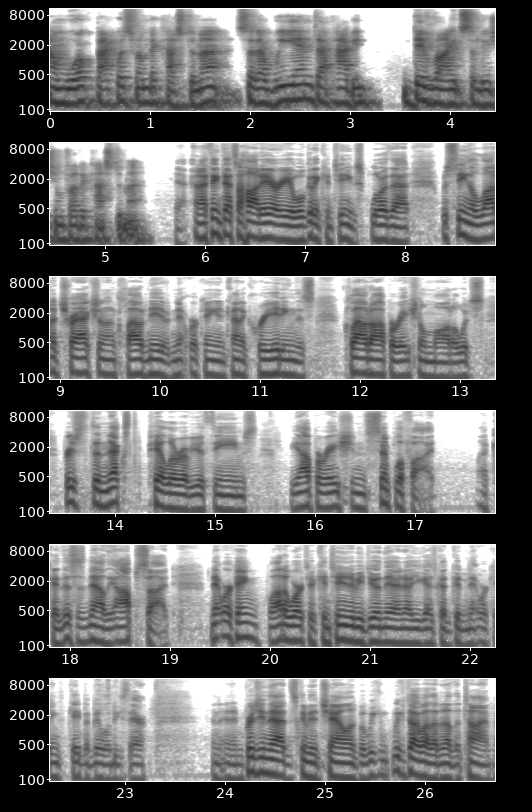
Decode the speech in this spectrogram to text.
and work backwards from the customer so that we end up having the right solution for the customer. Yeah, and I think that's a hot area. We're going to continue to explore that. We're seeing a lot of traction on cloud native networking and kind of creating this cloud operational model, which brings the next pillar of your themes, the operation simplified. Okay, this is now the ops side. Networking, a lot of work to continue to be doing there. I know you guys got good networking capabilities there. And, and bridging that, it's going to be a challenge, but we can, we can talk about that another time.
